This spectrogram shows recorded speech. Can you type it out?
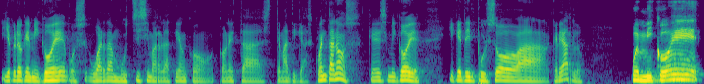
Y yo creo que Micoe pues, guarda muchísima relación con, con estas temáticas. Cuéntanos qué es Micoe y qué te impulsó a crearlo. Pues Micoe,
